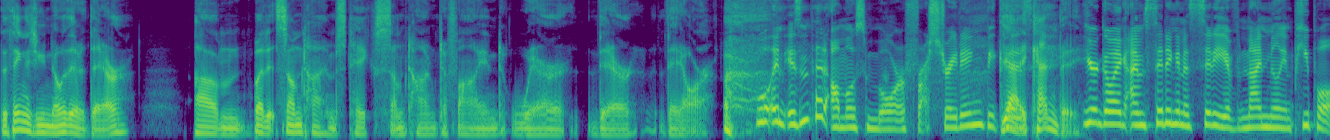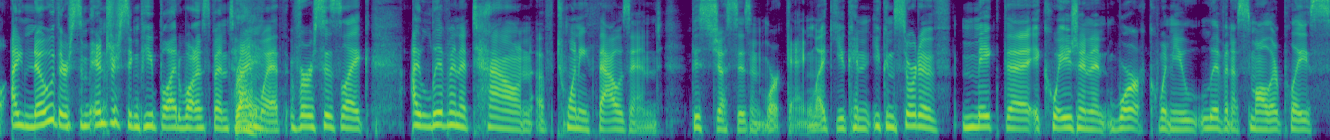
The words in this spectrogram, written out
the thing is, you know they're there, um, but it sometimes takes some time to find where they're they are. well, and isn't that almost more frustrating? Because yeah, it can be. You're going. I'm sitting in a city of nine million people. I know there's some interesting people I'd want to spend time right. with. Versus like I live in a town of 20,000. This just isn't working. Like you can you can sort of make the equation and work when you live in a smaller place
